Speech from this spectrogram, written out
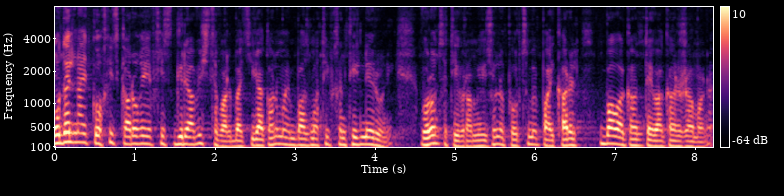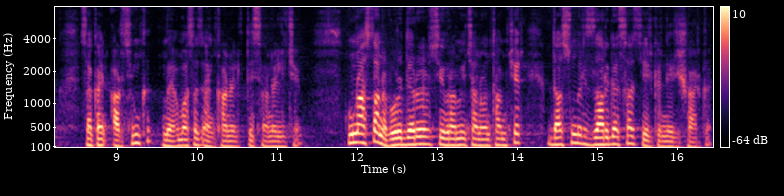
Մոդելն այդ կողքից կարող է եւ խիստ գրավիչ թվալ, բայց իրականում այն բազմաթիվ խնդիրներ ունի, որոնց հետ Եվրամիությունը փորձում է պայքարել բավական տևական ժամանակ, սակայն արդյունքը մեղմ ասած այնքան էլ տեսանելի չէ։ Հունաստանը, որը դեռևս Եվրամիության անդամ չէր, դասում էր զարգացած երկրների շարքը։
